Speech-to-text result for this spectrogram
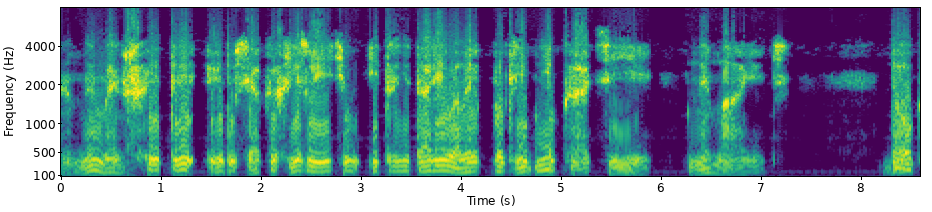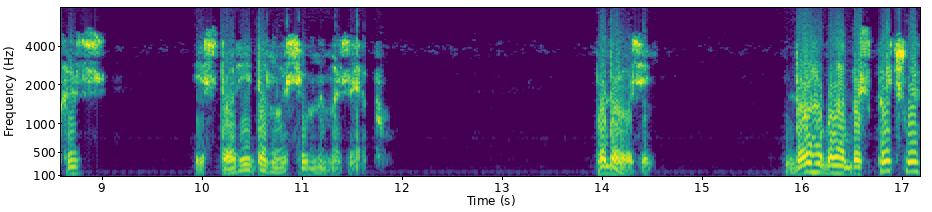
не менш хитрі від усяких єзуїтів і тринітарів, але потрібні локації не мають. Доказ історії доносів на Мазепу. По дорозі. Дорога була безпечна,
